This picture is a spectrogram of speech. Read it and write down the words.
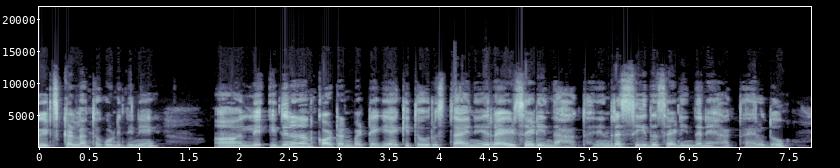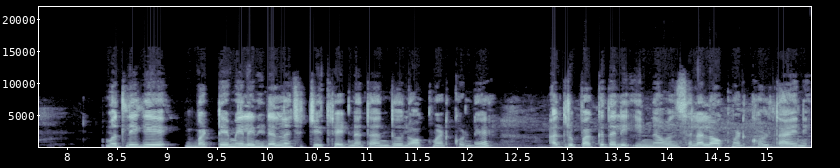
ಬೀಡ್ಸ್ಗಳನ್ನ ತೊಗೊಂಡಿದ್ದೀನಿ. ಇದನ್ನು ನಾನು ಕಾಟನ್ ಬಟ್ಟೆಗೆ ಹಾಕಿ ತೋರಿಸ್ತಾ ಇದ್ದೀನಿ ರೈಟ್ ಸೈಡಿಂದ ಹಾಕ್ತಾಯಿದ್ದೀನಿ ಅಂದರೆ ಸೀದಾ ಸೈಡಿಂದನೇ ಹಾಕ್ತಾ ಇರೋದು. ಮೊದಲಿಗೆ ಬಟ್ಟೆ ಮೇಲೆ ನಿಡಲ್ನ ಚುಚ್ಚಿ ಥ್ರೆಡ್ನ ತಂದು ಲಾಕ್ ಮಾಡಿಕೊಂಡೆ. ಅದ್ರ ಪಕ್ಕದಲ್ಲಿ ಇನ್ನೂ ಒಂದು ಸಲ ಲಾಕ್ ಮಾಡ್ಕೊಳ್ತಾ ಇದ್ದೀನಿ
